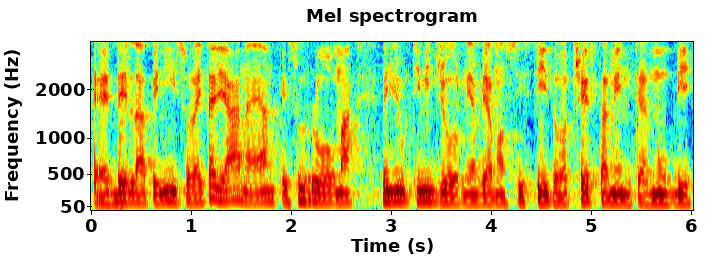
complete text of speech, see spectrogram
eh, della penisola italiana e anche su Roma negli ultimi ultimi giorni abbiamo assistito certamente a nubi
